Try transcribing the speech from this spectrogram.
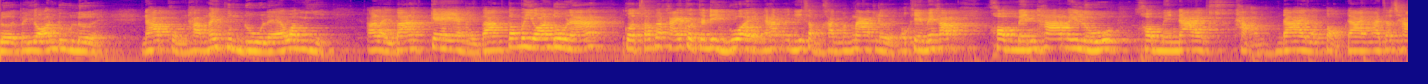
เลยไปย้อนดูเลยนะครับ ผมทำให้คุณดูแล้วว่ามีอะไรบ้างแก้ยังไงบ้าง ต้องไปย้อนดูนะ กด subscribe กดกระดิ่งด้วยนะครับ อันนี้สำคัญมากๆเลย โอเคไหมครับ คอมเมนต์ถ้าไม่รู้ คอมเมนต์ได้ถามได้แล้วตอบได้ อาจจะช้า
